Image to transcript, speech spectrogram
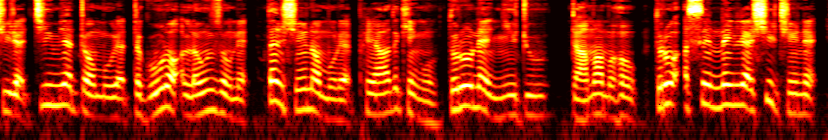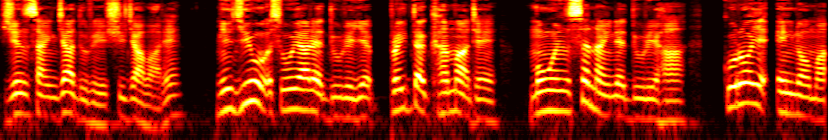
ရှိတဲ့ကြီးမြတ်တော်မူတဲ့တကိုးတော်အလုံးစုံနဲ့တန့်ရှင်းတော်မူတဲ့ဖျားသခင်ကိုသူတို့နဲ့ညီတူ ဒါမှမဟုတ်သူတို့အစင်နှိမ့်လက်ရှိခြင်းနဲ့ရင်ဆိုင်ကြသူတွေရှိကြပါတယ်။မြေကြီးကိုအစိုးရတဲ့သူတွေရဲ့ပြိသက်ခမ်းမထဲမဝင်ဆက်နိုင်တဲ့သူတွေဟာကိုရောရဲ့အိမ်တော်မှာ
